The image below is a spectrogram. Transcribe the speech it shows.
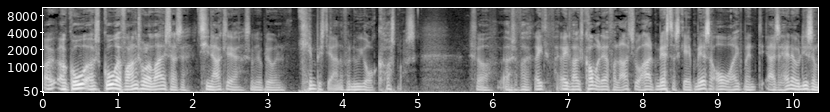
og, og gode, også gode referencer undervejs, altså Tinaglia, som jo blev en kæmpe stjerne for New York Cosmos. Så altså, rigtig, rigtig faktisk kommer der fra Lazio og har et mesterskab med sig over, ikke? men altså, han er jo ligesom,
